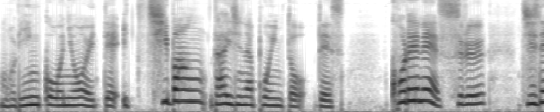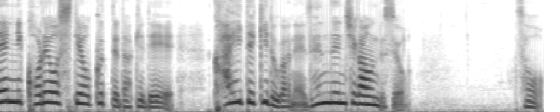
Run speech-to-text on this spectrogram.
もう輪行において一番大事なポイントです。これねする事前にこれをしておくってだけで快適度がね全然違うんですよ。そ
